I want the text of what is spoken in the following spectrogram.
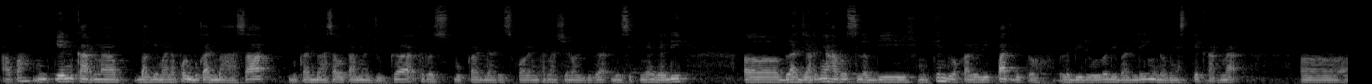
apa? Mungkin karena bagaimanapun bukan bahasa, bukan bahasa utama juga, terus bukan dari sekolah internasional juga basicnya. Jadi eh, belajarnya harus lebih mungkin dua kali lipat gitu, lebih dulu dibanding domestik karena eh,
